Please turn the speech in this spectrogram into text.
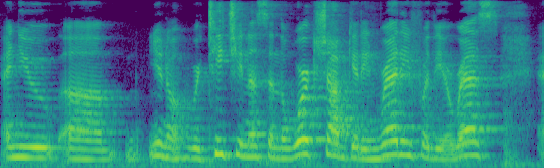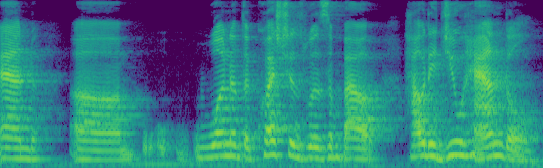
and you um, you know were teaching us in the workshop getting ready for the arrest and um, one of the questions was about how did you handle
